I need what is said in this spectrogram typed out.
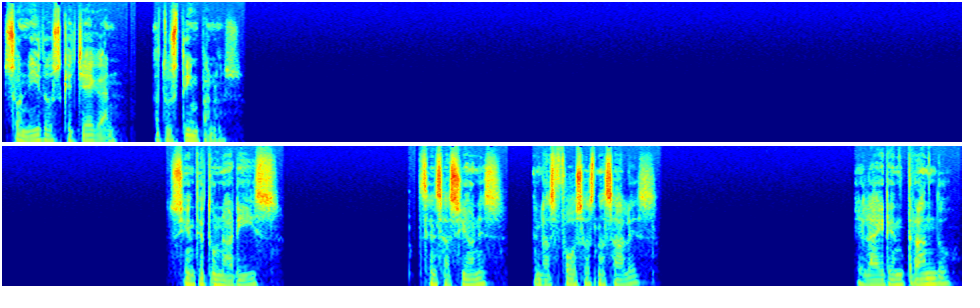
sonidos que llegan a tus tímpanos. Siente tu nariz, sensaciones en las fosas nasales, el aire entrando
